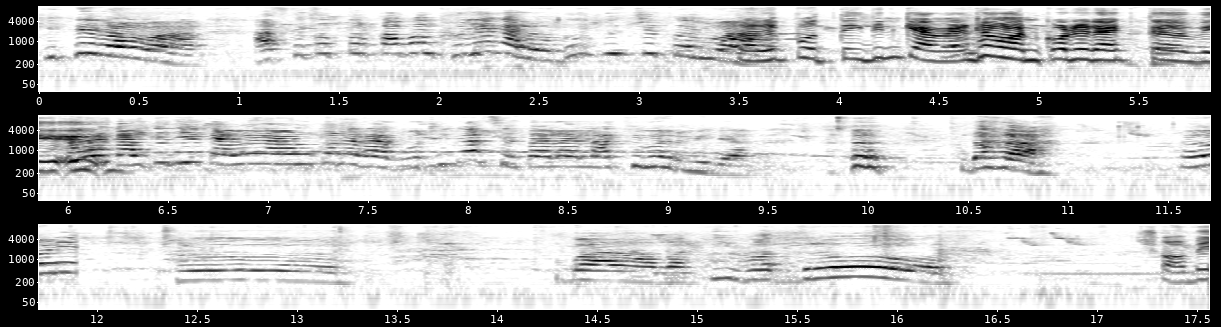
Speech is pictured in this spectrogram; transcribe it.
কি রে আজকে তো তোর কপাল খুলে গেল দুধ দিচ্ছে তোর মা। তাহলে প্রত্যেকদিন ক্যামেরাটা অন করে রাখতে হবে। কালকে দিয়ে ক্যামেরা অন করে রাখব ঠিক আছে? তাহলে লাথি মারবি না। দাঁড়া। বাবা কি ভদ্র। সবে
